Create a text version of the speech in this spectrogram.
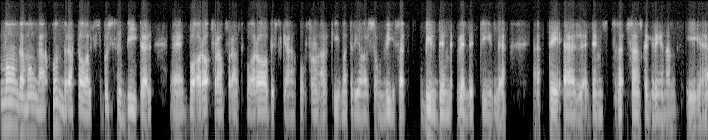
Många, många hundratals pusselbitar Eh, bara, framförallt på arabiska och från arkivmaterial som visar bilden väldigt tydligt att det är den svenska grenen i, eh,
